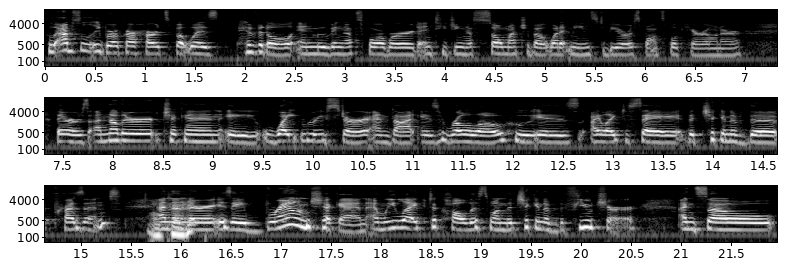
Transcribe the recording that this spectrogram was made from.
who absolutely broke our hearts but was pivotal in moving us forward and teaching us so much about what it means to be a responsible care owner. There's another chicken, a white rooster, and that is Rolo, who is, I like to say, the chicken of the present. Okay. And then there is a brown chicken, and we like to call this one the chicken of the future. And so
